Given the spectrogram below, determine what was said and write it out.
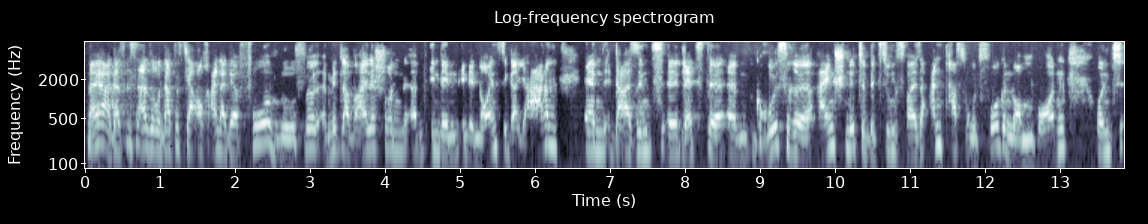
Naja, das ist also, das ist ja auch einer der Vorwürfe mittlerweile schon ähm, in, den, in den 90er Jahren. Ähm, da sind äh, letzte ähm, größere Einschnitte beziehungsweise Anpassungen vorgenommen worden. Und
